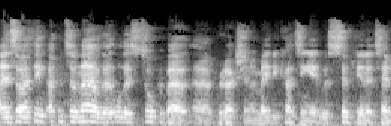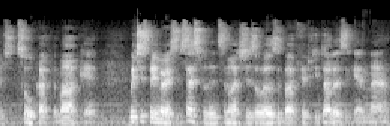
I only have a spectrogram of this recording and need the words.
And so I think up until now, the, all this talk about uh, production and maybe cutting it was simply an attempt to talk up the market which has been very successful in so much as oil's above $50 again now.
